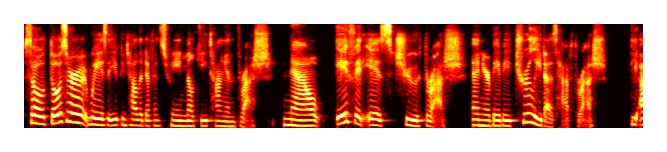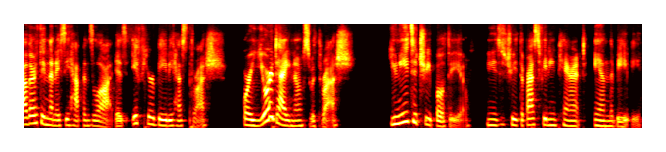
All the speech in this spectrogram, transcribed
So, those are ways that you can tell the difference between milky tongue and thrush. Now, if it is true thrush and your baby truly does have thrush, the other thing that I see happens a lot is if your baby has thrush or you're diagnosed with thrush, you need to treat both of you. You need to treat the breastfeeding parent and the baby.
